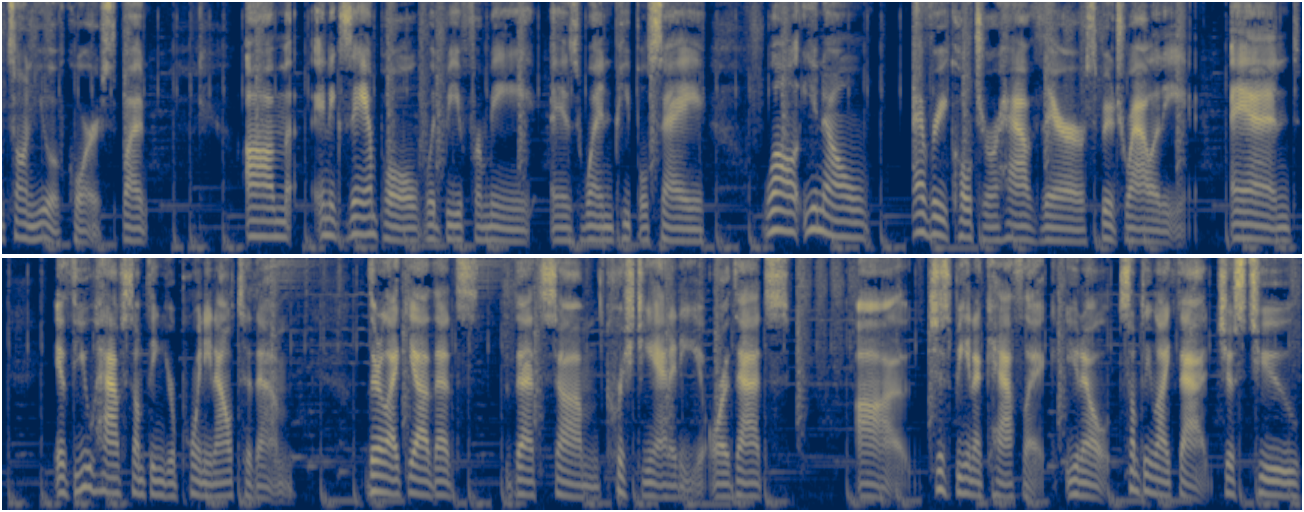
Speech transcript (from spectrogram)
it's on you, of course. But um, an example would be for me is when people say, well, you know, every culture have their spirituality and if you have something you're pointing out to them, they're like, yeah, that's that's um, Christianity or that's uh, just being a Catholic, you know, something like that, just to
